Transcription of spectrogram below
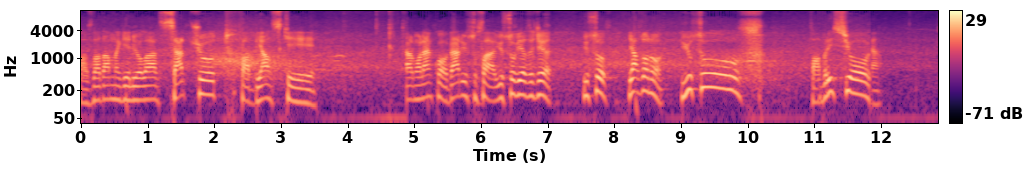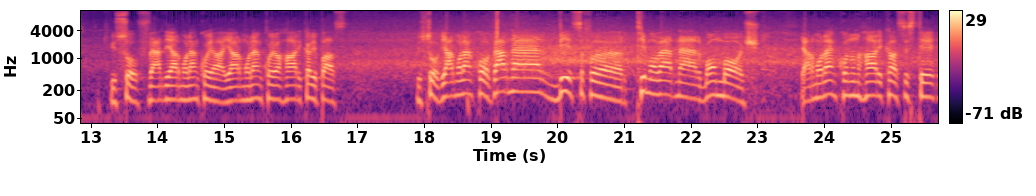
Fazla adamla geliyorlar. Sert şut. Fabianski. Yarmolenko ver Yusuf'a. Yusuf yazıcı. Yusuf yaz onu. Yusuf. Fabricio. Yusuf verdi Yarmolenko'ya. Yarmolenko'ya harika bir pas. Yusuf Yarmolenko Werner 1-0. Timo Werner bomboş. Yarmolenko'nun harika asisti.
